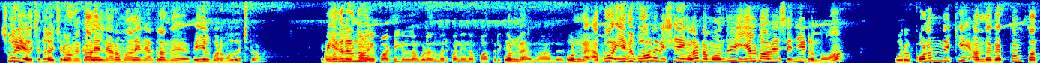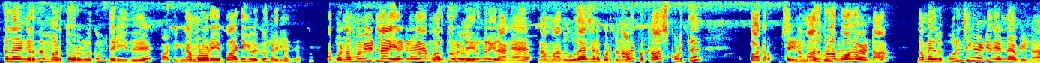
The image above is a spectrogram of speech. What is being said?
சூரிய வெளிச்சத்துல வச்சிருவாங்க. காலையில நேரம் மாலை நேரத்துல அந்த வெயில் படும்போது வச்சிருவாங்க. இப்ப இதுல இருந்து பாட்டிகள்லாம் கூட அந்த மாதிரி பண்ணி நான் பார்த்திருக்கேன். உண்மை. உண்மை. அப்போ இது போல விஷயங்களை நம்ம வந்து இயல்பாவே செஞ்சிட்டு இருந்தோம். ஒரு குழந்தைக்கு அந்த வெப்பம் பத்தலைங்கிறது மருத்துவர்களுக்கும் தெரியுது. நம்மளுடைய பாட்டிகளுக்கும் தெரியுது. அப்போ நம்ம வீட்ல ஏற்கனவே மருத்துவர்கள் இருந்திருக்கிறாங்க. நம்ம அதை உதாசீனப்படுத்தினால இப்ப காசு கொடுத்து பாக்குறோம். சரி நம்ம அதுக்குள்ள போக வேண்டாம். நம்ம இதுல புரிஞ்சுக்க வேண்டியது என்ன அப்படின்னா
